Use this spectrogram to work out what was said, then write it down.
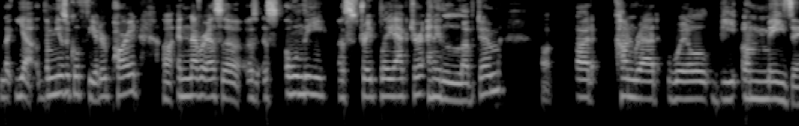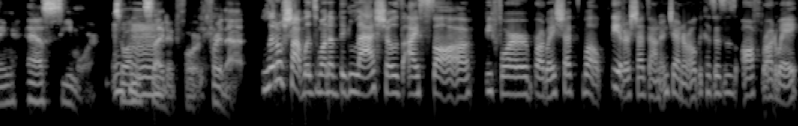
like yeah, the musical theater part, uh, and never as a as, as only a straight play actor. And I loved him, uh, but Conrad will be amazing as Seymour. So I'm Mhm. excited for for that. Little Shop was one of the last shows I saw before Broadway shut, well, theater shut down in general because this is off Broadway.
